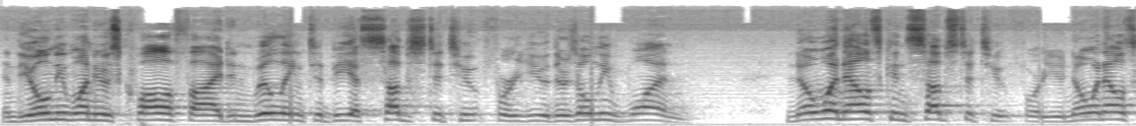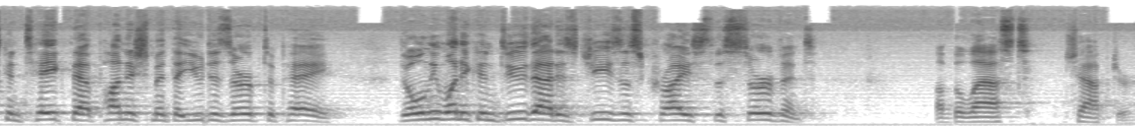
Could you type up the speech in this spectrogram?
And the only one who is qualified and willing to be a substitute for you, there's only one. No one else can substitute for you. No one else can take that punishment that you deserve to pay. The only one who can do that is Jesus Christ, the servant of the last chapter.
